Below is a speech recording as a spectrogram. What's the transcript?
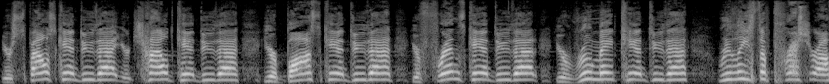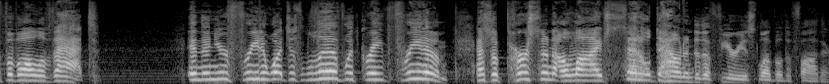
Your spouse can't do that. Your child can't do that. Your boss can't do that. Your friends can't do that. Your roommate can't do that. Release the pressure off of all of that. And then you're free to what? Just live with great freedom. As a person alive, settle down into the furious love of the Father.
